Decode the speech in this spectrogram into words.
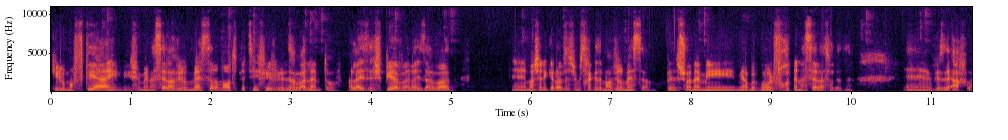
כאילו מפתיע, שמנסה להעביר מסר מאוד ספציפי, וזה עבד להם טוב. עליי זה השפיע ועליי זה עבד. אה, מה שאני כן אוהב זה שהמשחק הזה מעביר מסר, בשונה מהרבה, או לפחות מנסה לעשות את זה, אה, וזה אחלה.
